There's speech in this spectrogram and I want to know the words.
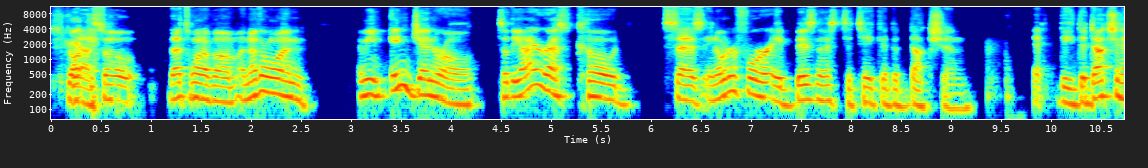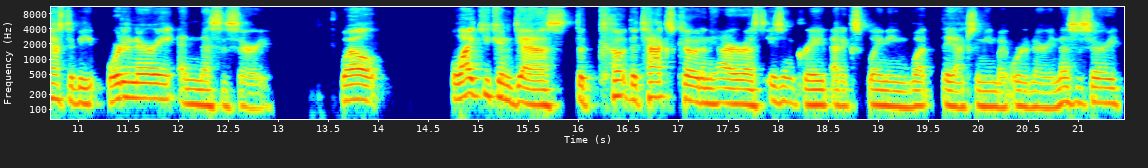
Structure. Yeah. So that's one of them. Another one. I mean, in general, so the IRS code says in order for a business to take a deduction, the deduction has to be ordinary and necessary. Well, like you can guess, the code, the tax code and the IRS isn't great at explaining what they actually mean by ordinary and necessary.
